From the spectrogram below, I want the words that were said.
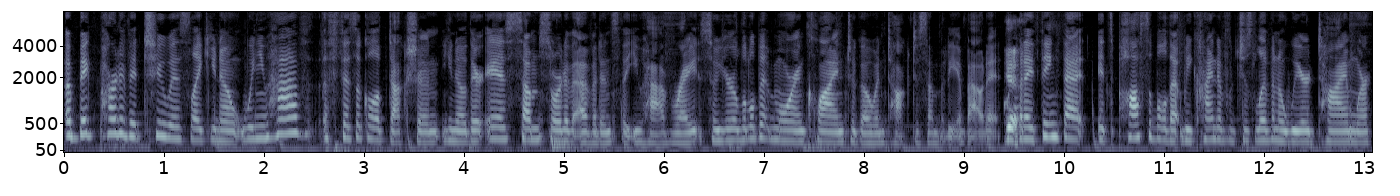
a big part of it too is like, you know, when you have a physical abduction, you know, there is some sort of evidence that you have, right? So you're a little bit more inclined to go and talk to somebody about it. Yeah. But I think that it's possible that we kind of just live in a weird time where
